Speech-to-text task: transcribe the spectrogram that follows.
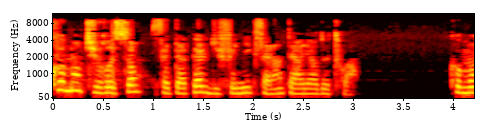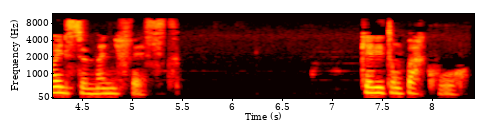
Comment tu ressens cet appel du phénix à l'intérieur de toi? Comment il se manifeste? Quel est ton parcours?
